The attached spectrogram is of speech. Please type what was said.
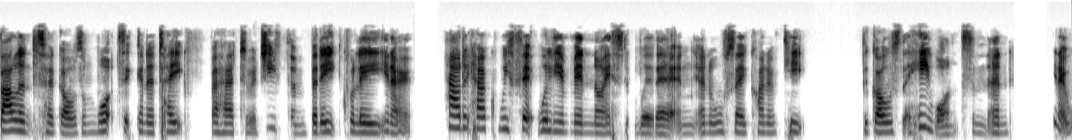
balance her goals and what's it going to take for her to achieve them? But equally, you know, how do, how can we fit William in nicely with it and, and also kind of keep the goals that he wants? And, and, you know,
